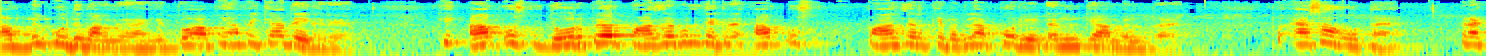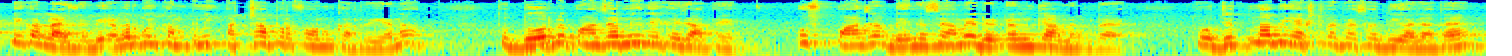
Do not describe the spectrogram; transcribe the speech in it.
आप बिल्कुल दिमाग नहीं लगाएँगे। तो आप यहाँ पे क्या देख रहे हैं? कि आप उस दो रुपये और पाँच हज़ार को नहीं देख रहे, आप उस पाँच हज़ार के बदले आपको रिटर्न क्या मिल रहा है? तो ऐसा होता है। प्रैक्टिकल लाइफ में भी अगर कोई कंपनी अच्छा परफॉर्म कर रही है ना तो दो रुपये पाँच हज़ार नहीं देखे जाते। उस पाँच हज़ार देने से हमें रिटर्न क्या मिल रहा है? तो जितना भी एक्स्ट्रा पैसा दिया जाता है,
